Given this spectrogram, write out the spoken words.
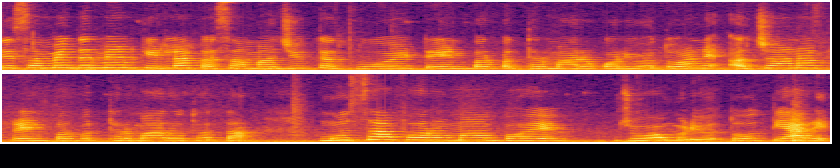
તે સમય દરમિયાન કેટલાક અસામાજિક તત્વોએ ટ્રેન પર પથ્થરમારો કર્યો હતો અને અચાનક ટ્રેન પર પથ્થરમારો થતાં મુસાફરોમાં ભય જોવા મળ્યો હતો. ત્યારે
